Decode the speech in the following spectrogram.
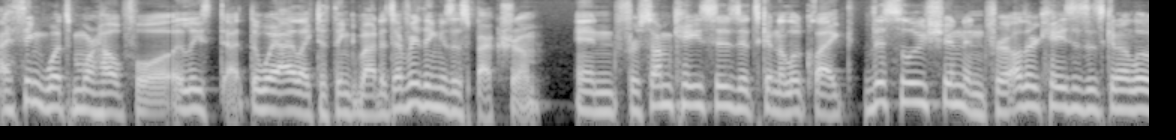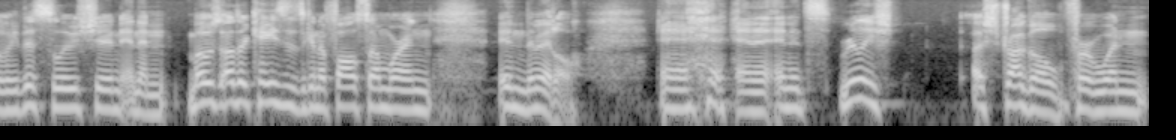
I think what's more helpful, at least the way I like to think about it, is everything is a spectrum. And for some cases, it's going to look like this solution, and for other cases, it's going to look like this solution, and then most other cases, it's going to fall somewhere in in the middle. And and, and it's really a struggle for when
